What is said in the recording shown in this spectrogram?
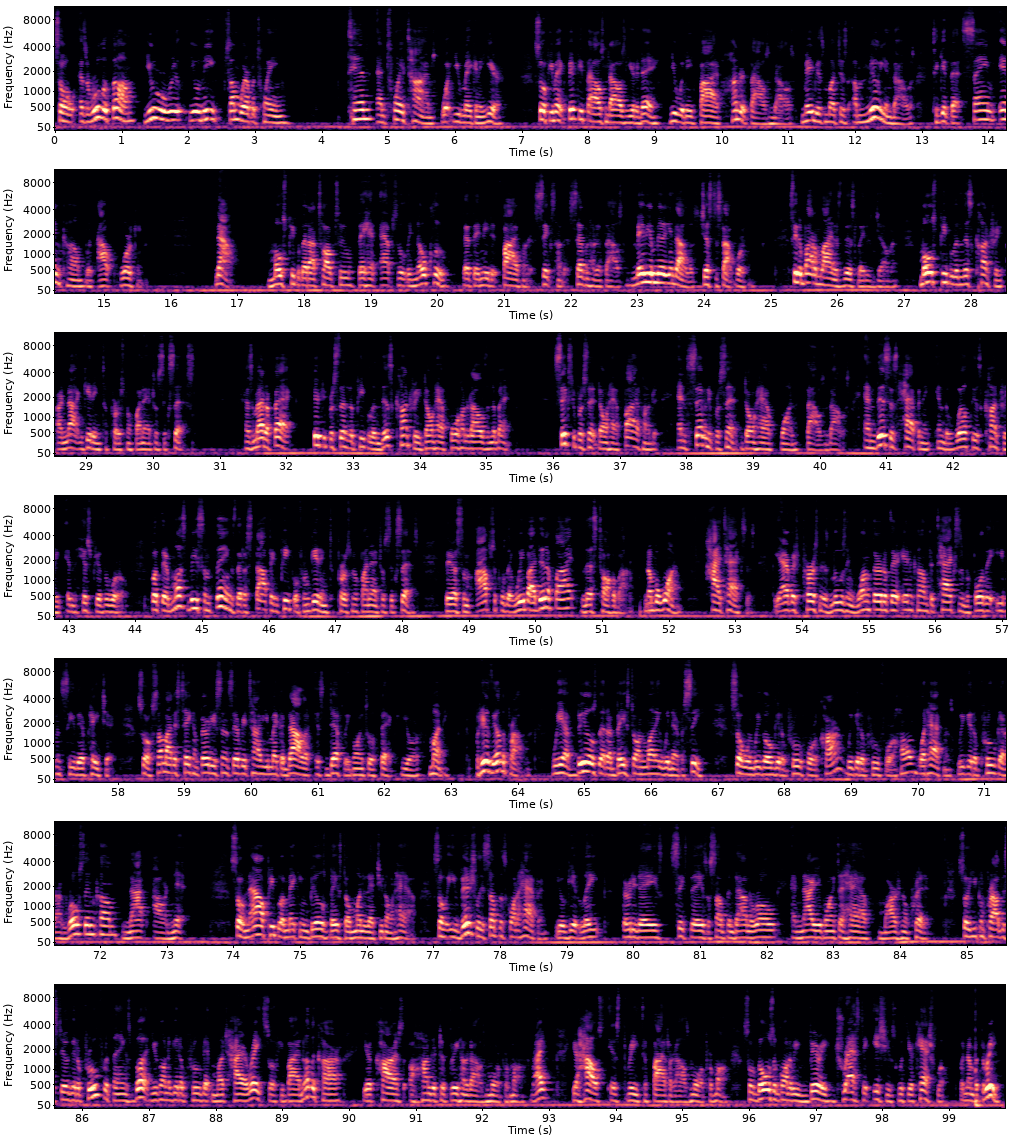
So, as a rule of thumb, you re- you'll need somewhere between 10 and 20 times what you make in a year. So if you make $50,000 a year today, you would need $500,000, maybe as much as a million dollars to get that same income without working. Now, most people that I talked to, they had absolutely no clue that they needed 500, 600, 700,000, maybe a million dollars just to stop working. See, the bottom line is this, ladies and gentlemen. Most people in this country are not getting to personal financial success. As a matter of fact, 50% of the people in this country don't have $400 in the bank. 60% don't have 500 and 70% don't have $1,000. And this is happening in the wealthiest country in the history of the world. But there must be some things that are stopping people from getting to personal financial success. There are some obstacles that we've identified. Let's talk about them. Number one, high taxes. The average person is losing one third of their income to taxes before they even see their paycheck. So if somebody's taking 30 cents every time you make a dollar, it's definitely going to affect your money. But here's the other problem. We have bills that are based on money we never see. So when we go get approved for a car, we get approved for a home, what happens? We get approved at our gross income, not our net. So now people are making bills based on money that you don't have. So eventually something's going to happen. You'll get late 30 days, six days, or something down the road, and now you're going to have marginal credit. So you can probably still get approved for things, but you're going to get approved at much higher rates. So if you buy another car, your car is 100 to 300 dollars more per month, right? Your house is three to 500 dollars more per month. So those are going to be very drastic issues with your cash flow. But number three,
